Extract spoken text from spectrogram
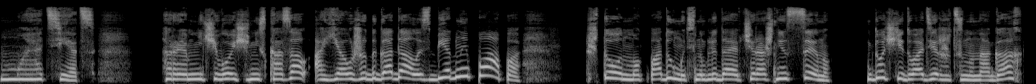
«Мой отец...» Рэм ничего еще не сказал, а я уже догадалась. Бедный папа! Что он мог подумать, наблюдая вчерашнюю сцену? Дочь едва держится на ногах,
